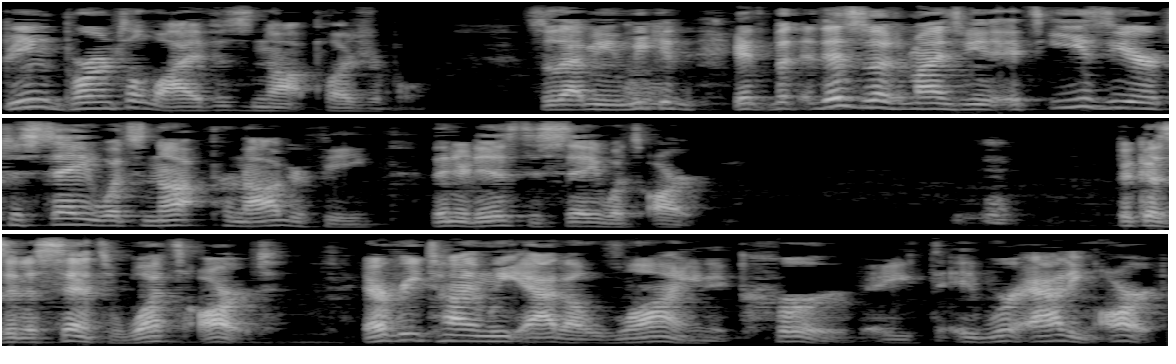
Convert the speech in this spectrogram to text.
being burnt alive is not pleasurable. So that means we can, it, but this is what reminds me, it's easier to say what's not pornography than it is to say what's art. Because in a sense, what's art? Every time we add a line, a curve, a, we're adding art.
